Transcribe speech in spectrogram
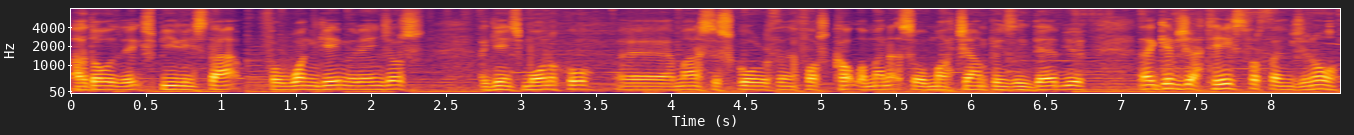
I'd already experienced that for one game with Rangers against Monaco. Uh, I managed to score within the first couple of minutes of my Champions League debut. That gives you a taste for things, you know.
